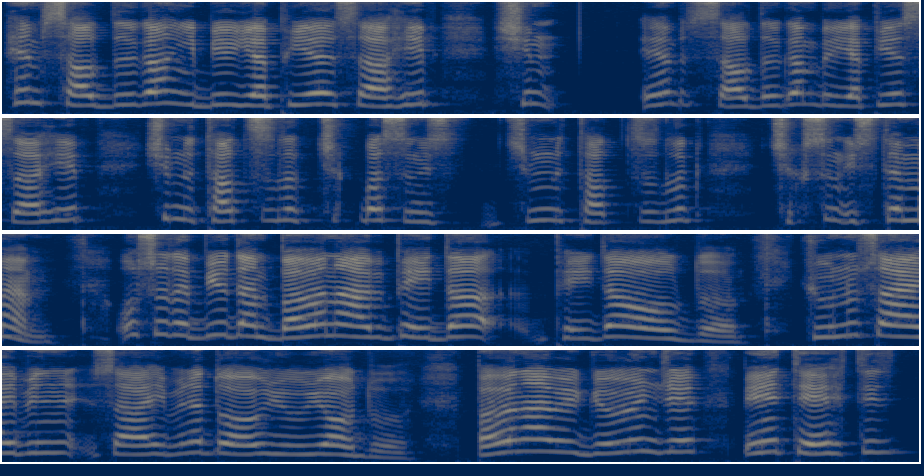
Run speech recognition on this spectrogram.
Hem saldırgan bir yapıya sahip, şimdi hem saldırgan bir yapıya sahip. Şimdi tatsızlık çıkmasın, şimdi tatsızlık çıksın istemem. O sırada birden Baran abi peyda peyda oldu. Q'nun sahibini, sahibine doğru yürüyordu. Baran abi görünce beni tehdit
